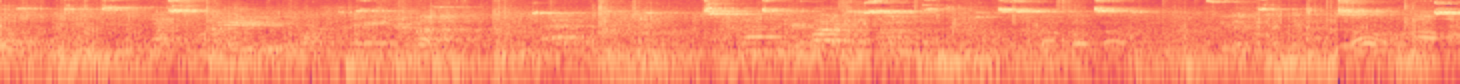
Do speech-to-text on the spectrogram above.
go, go.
